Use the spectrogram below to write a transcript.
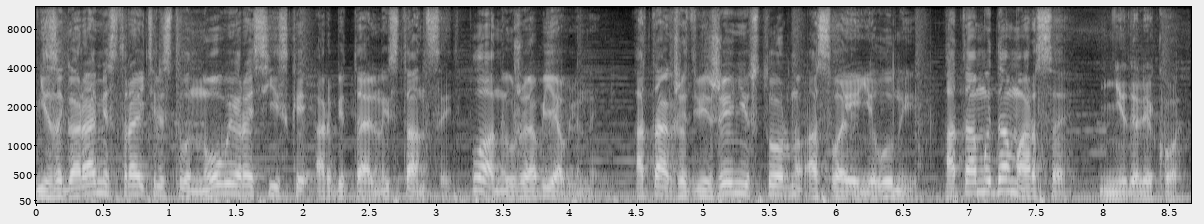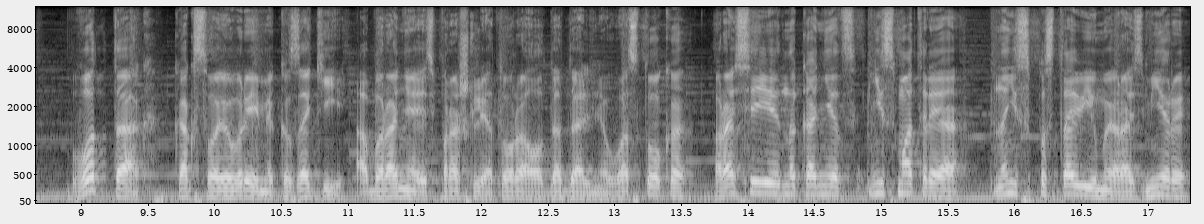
Не за горами строительство новой российской орбитальной станции, планы уже объявлены, а также движение в сторону освоения Луны, а там и до Марса недалеко. Вот так, как в свое время казаки, обороняясь, прошли от Урала до Дальнего Востока, Россия, наконец, несмотря на несопоставимые размеры,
